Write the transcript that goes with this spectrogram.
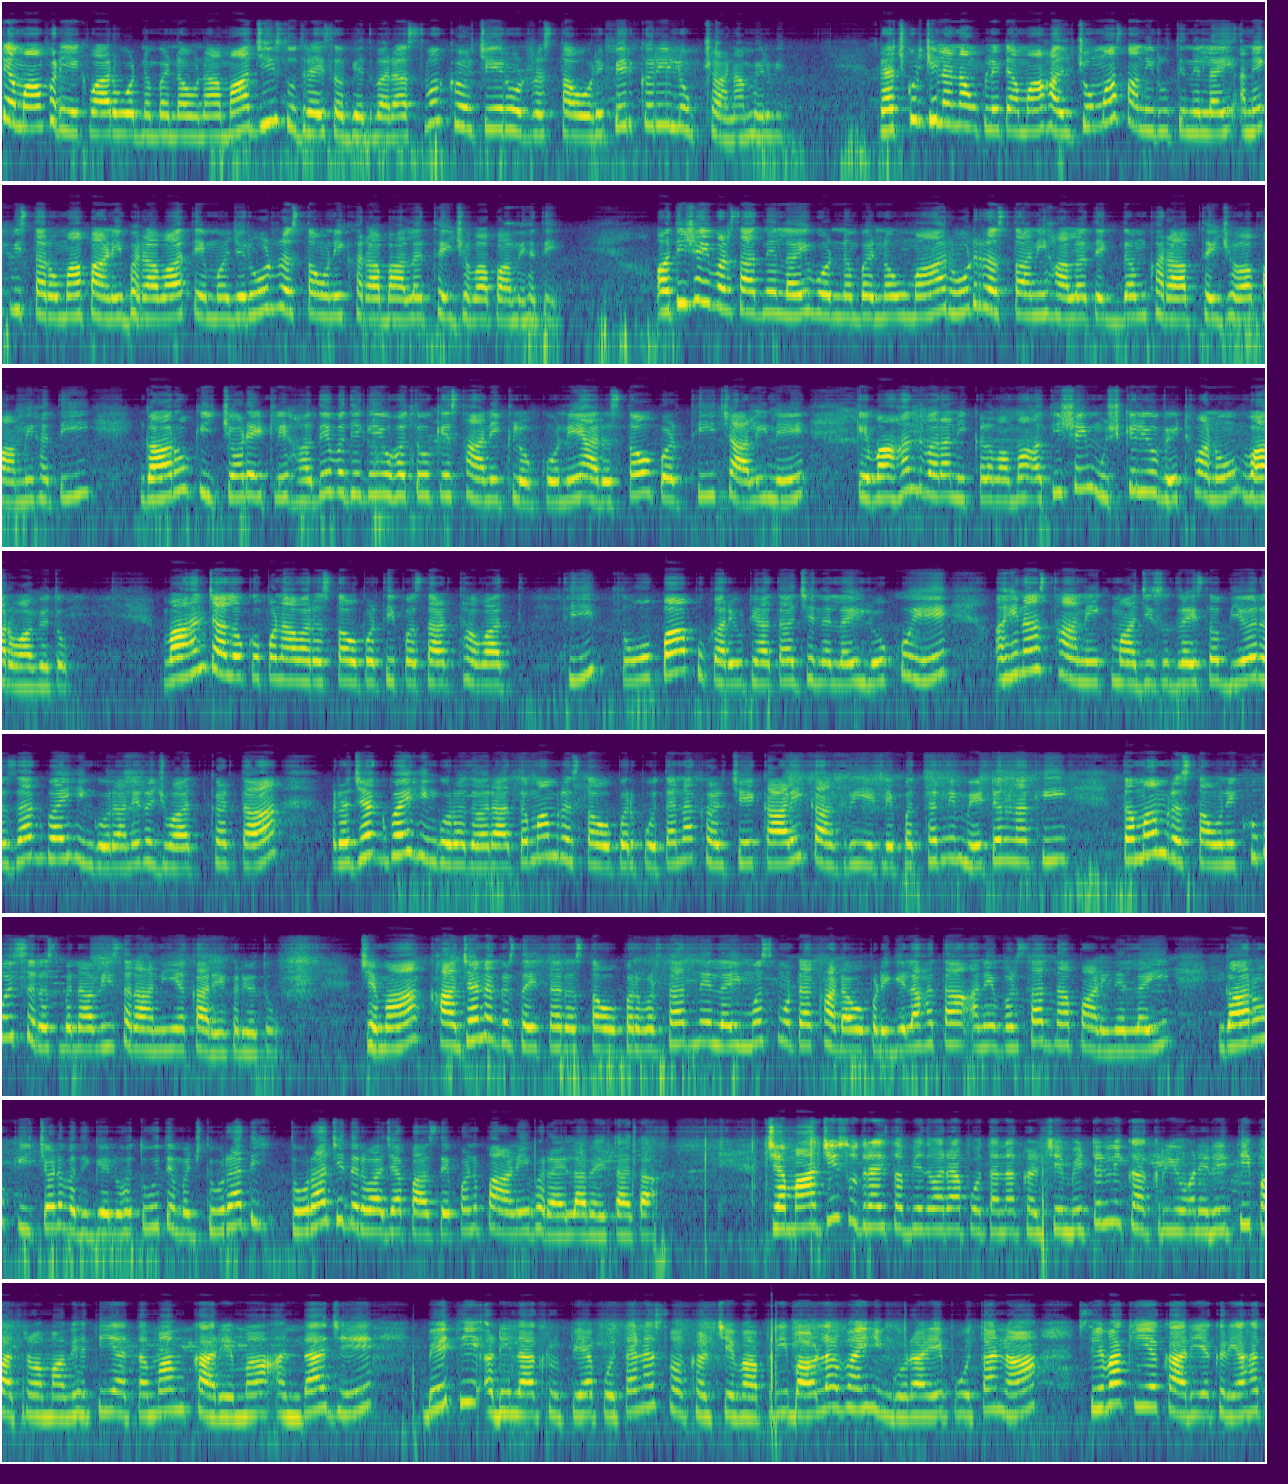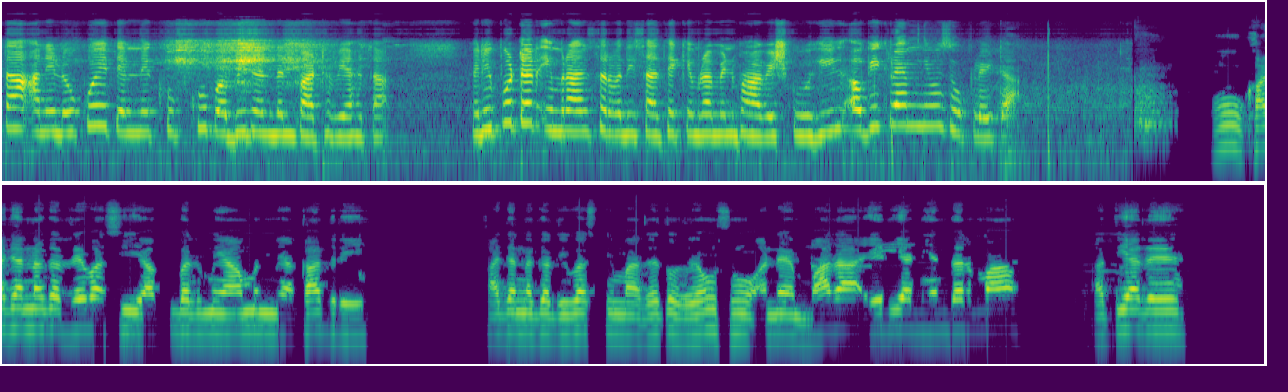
રહ્યા ફરી એકવાર વોર્ડ નંબર નવના માજી સુધરાઈ સભ્ય દ્વારા સ્વખર્ચે રોડ રસ્તાઓ રિપેર કરી લોકચાના મેળવી. રાજકોટ જિલ્લાના ઉપલેટામાં હાલ ચોમાસાની ઋતુને લઈ અનેક વિસ્તારોમાં પાણી ભરાવા તેમજ રોડ રસ્તાઓની ખરાબ હાલત થઈ જવા પામી હતી. અતિશય વરસાદને લઈ વોર્ડ નંબર નવમાં રોડ રસ્તાની હાલત એકદમ ખરાબ થઈ જવા પામી હતી. ગારો કીચડ એટલી હદે વધી ગયો હતો કે સ્થાનિક લોકોને આ રસ્તાઓ પરથી ચાલીને કે વાહન દ્વારા નીકળવામાં અતિશય મુશ્કેલીઓ વેઠવાનો વારો આવ્યો હતો. વાહન ચાલકો પણ આવા રસ્તાઓ પરથી પસાર થવાથી તોબા પુકારી ઉઠ્યા હતા, જેને લઈ લોકોએ અહીંના સ્થાનિક માજી સુધરાઈ સભ્ય રઝાકભાઈ હિંગોરાને રજૂઆત કરતા રજાકભાઈ હિંગોરા દ્વારા તમામ રસ્તાઓ પર પોતાના ખર્ચે કાળી કાંકરી એટલે પથ્થરની મેટલ નાખી તમામ રસ્તાઓને ખૂબ જ સરસ બનાવી સરાહનીય કાર્ય કર્યું હતું. જેમાં ખાજાનગર સહિતના રસ્તાઓ પર વરસાદને લઈ મસમોટા ખાડાઓ પડી ગયેલા હતા અને વરસાદના પાણીને લઈ ગારો કીચડ વધી ગયેલું હતું તેમજ ધોરાજી ધોરાજી દરવાજા પાસે પણ પાણી ભરાયેલા રહેતા હતા. જ્યાં માજી સુધરાઈ સભ્ય દ્વારા પોતાના ખર્ચે મેટલની કાંકરીઓ અને રેતી પાથરવામાં આવી હતી. આ તમામ કાર્યમાં અંદાજે બેથી અઢી લાખ રૂપિયા પોતાના સ્વખર્ચે વાપરી બાવલાભાઈ હિંગોરાએ પોતાના સેવાકીય કાર્ય કર્યા હતા અને લોકોએ તેમને ખૂબ ખૂબ અભિનંદન પાઠવ્યા હતા. રિપોર્ટર ઇમરાન સરવદી સાથે કેમેરામેન ભાવેશ ગોહિલ અભિક્રાઇમ ન્યૂઝ ઉપલેટા. હું ખાજાનગર રહેવાસી અકબર મિયા અમન મિયા કાદરી ખાજાનગર રહેવાસીમાં રહેતો રહું છું અને મારા એરિયાની અંદરમાં અત્યારે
